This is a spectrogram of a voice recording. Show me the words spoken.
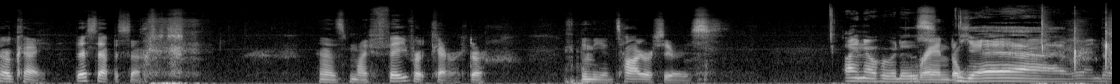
Okay, this episode has my favorite character in the entire series. I know who it is. Randall. Yeah, Randall.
